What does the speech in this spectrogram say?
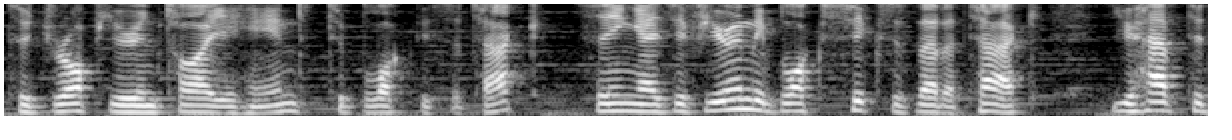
to drop your entire hand to block this attack, seeing as if you only block 6 of that attack, you have to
